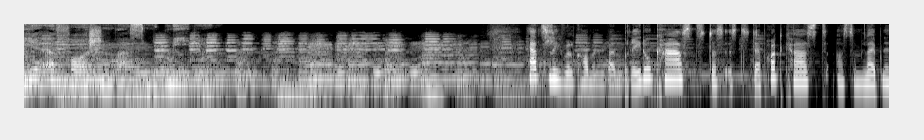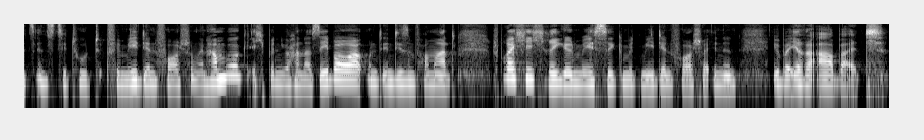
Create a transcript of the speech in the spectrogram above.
Wir erforschen was mit Medien. Herzlich willkommen beim Bredocast. Das ist der Podcast aus dem Leibniz-Institut für Medienforschung in Hamburg. Ich bin Johanna Seebauer und in diesem Format spreche ich regelmäßig mit MedienforscherInnen über ihre Arbeit.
